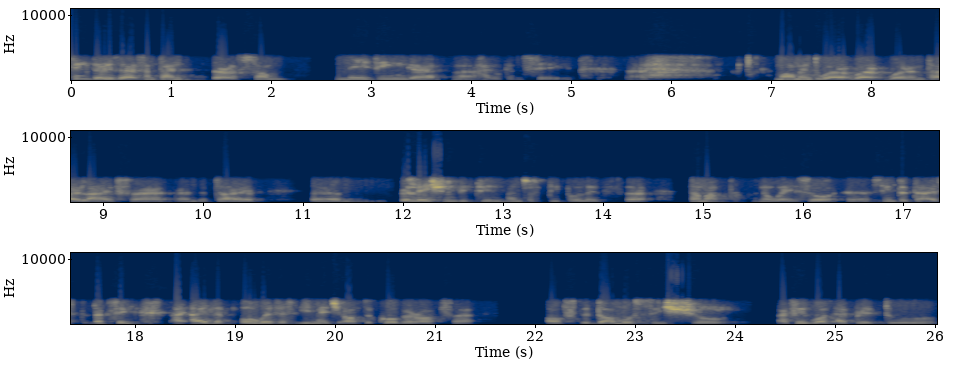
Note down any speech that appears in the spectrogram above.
think there is a, sometimes there are some amazing, uh, uh, how you can I say, uh, moment where, where, where entire life uh, and entire um, relation between bunch of people is uh, sum up in a way, so uh, synthesized. Let's think. I, I have always this image of the cover of uh, of the Domus issue. I think was April to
